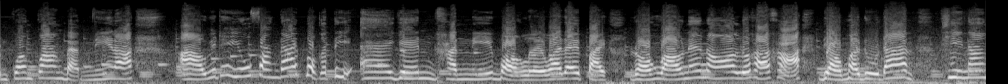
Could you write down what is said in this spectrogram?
ลกว้างๆ แบบนี้นะคะอ่าวิทยุฟังได้ปกติแอร์เย็น คันนี้บอกเลยว่าได้ไปร้องว้าวแน่นอนลูกค้าค่ะเดี๋ยวมาดูด้านที่นั่ง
